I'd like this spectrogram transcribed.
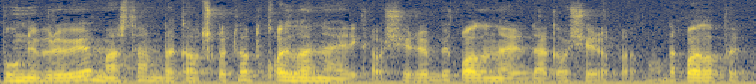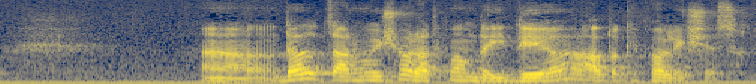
ბუნებრივია მასთან უნდა გავწყვეტოთ ყველანაირი კავშირები, ყველანაირი დაკავშირება და ყველაფერი და წარმოიშვა რა თქმა უნდა იდეა ავტოკეფალიის შესახებ.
